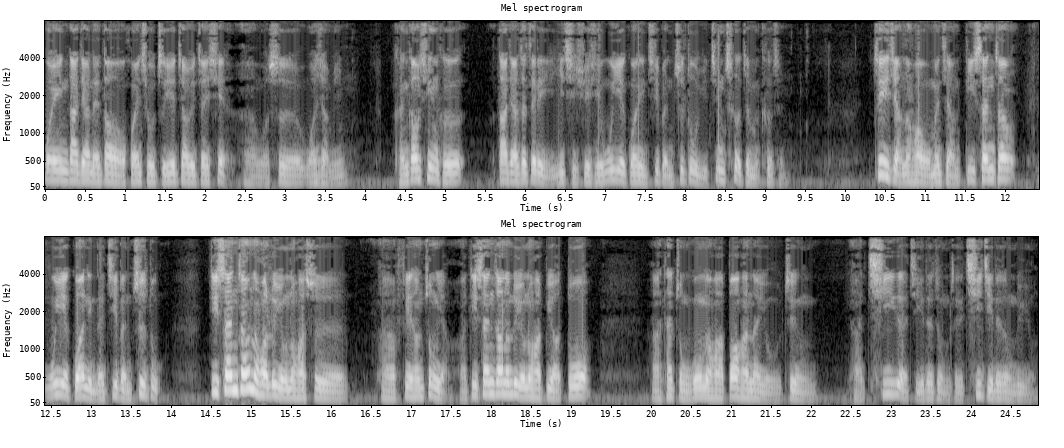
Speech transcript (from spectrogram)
欢迎大家来到环球职业教育在线，啊，我是王晓明，很高兴和大家在这里一起学习物业管理基本制度与政策这门课程。这一讲的话，我们讲第三章物业管理的基本制度。第三章的话，内容的话是呃非常重要啊。第三章的内容的话比较多啊，它总共的话包含了有这种啊七个级的这种这个七级的这种内容。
